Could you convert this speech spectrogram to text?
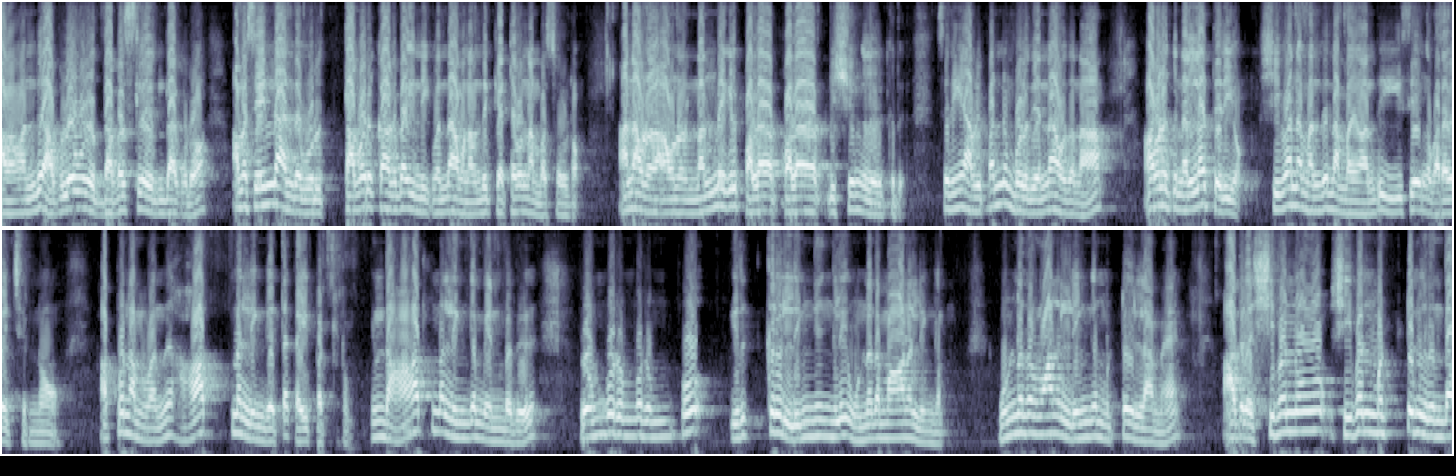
அவன் வந்து அவ்வளோ ஒரு தபஸில் இருந்தால் கூட அவன் சேர்ந்த அந்த ஒரு தவறுக்காக தான் இன்னைக்கு வந்து அவனை வந்து கெட்டவன் நம்ம சொல்கிறோம் ஆனால் அவனோட அவனோட நன்மைகள் பல பல விஷயங்கள் இருக்குது. சரிங்க அப்படி பண்ணும்பொழுது என்ன ஆகுதுன்னா அவனுக்கு நல்லா தெரியும். சிவனை வந்து நம்ம வந்து ஈஸியாக இங்கே வர வச்சிடணும். அப்போ நம்ம வந்து ஆத்மலிங்கத்தை கைப்பற்றணும். இந்த ஆத்மலிங்கம் என்பது ரொம்ப ரொம்ப ரொம்ப இருக்கிற லிங்கங்களே உன்னதமான லிங்கம். உன்னதமான லிங்கம் மட்டும் இல்லாமல் அதுல சிவனோ சிவன் மட்டும் இருந்தா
